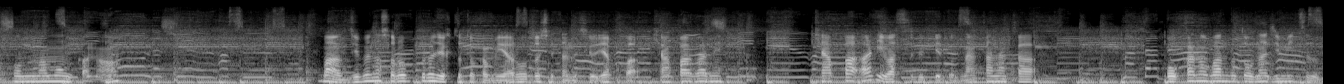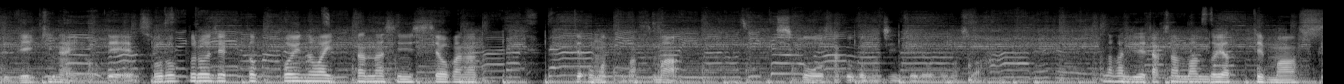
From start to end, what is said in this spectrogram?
そんなもんかな？まあ自分のソロプロジェクトとかもやろうとしてたんですけど、やっぱキャパがね、キャパありはするけど、なかなか他のバンドと同じ密度でできないので、ソロプロジェクトっぽいのは一旦なしにしちゃおうかなって思ってます。まあ、試行錯誤の人生でございますわ。こんな感じでたくさんバンドやってます。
